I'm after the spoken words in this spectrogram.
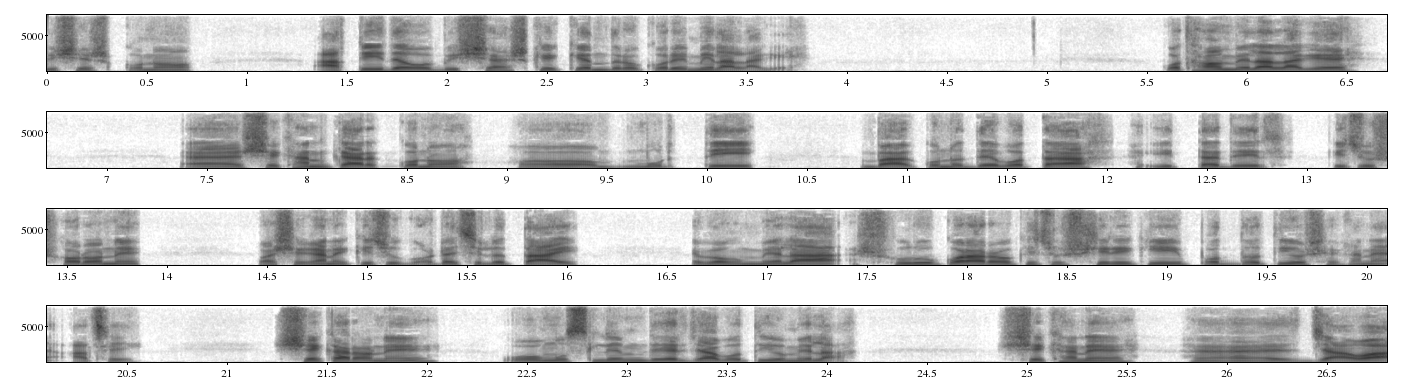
বিশেষ কোনো আকিদা ও বিশ্বাসকে কেন্দ্র করে মেলা লাগে। কোথাও মেলা লাগে সেখানকার কোনো মূর্তি বা কোনো দেবতা ইত্যাদির কিছু স্মরণে বা সেখানে কিছু ঘটেছিল তাই, এবং মেলা শুরু করারও কিছু সিরিকি পদ্ধতিও সেখানে আছে। সে কারণে ও মুসলিমদের যাবতীয় মেলা। সেখানে আহ, যাওয়া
